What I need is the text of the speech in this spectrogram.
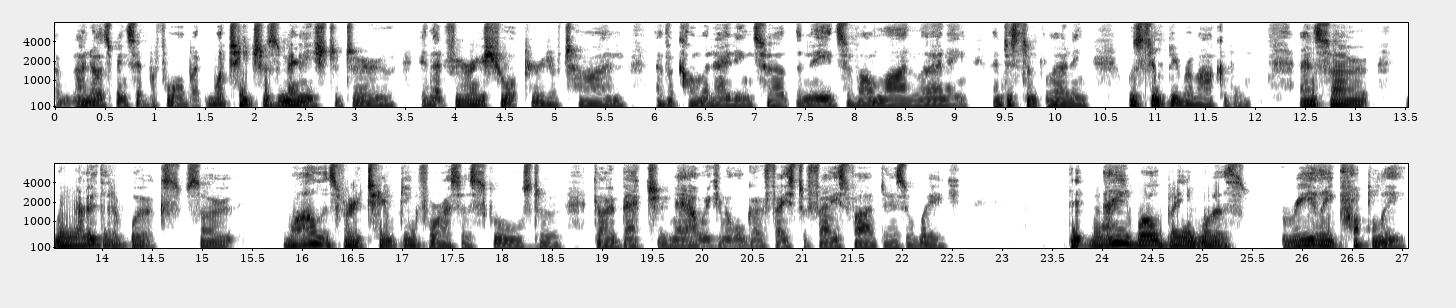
Um, I know it's been said before, but what teachers managed to do in that very short period of time of accommodating to the needs of online learning and distant learning was simply remarkable. And so we know that it works. So while it's very tempting for us as schools to go back to now we can all go face to face five days a week, it may well be worth really properly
